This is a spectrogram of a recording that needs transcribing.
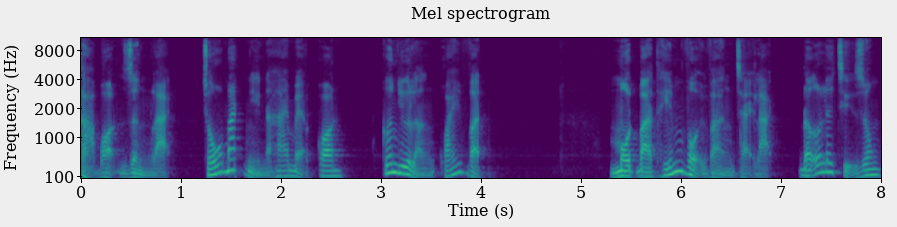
Cả bọn dừng lại Chố mắt nhìn hai mẹ con Cứ như là quái vật. Một bà thím vội vàng chạy lại Đỡ lấy chị Dung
